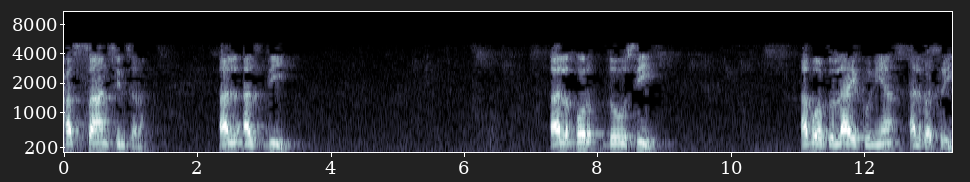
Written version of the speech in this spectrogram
حسان سین سره الازدی القردوسی ابو عبد الله کنیه البصری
